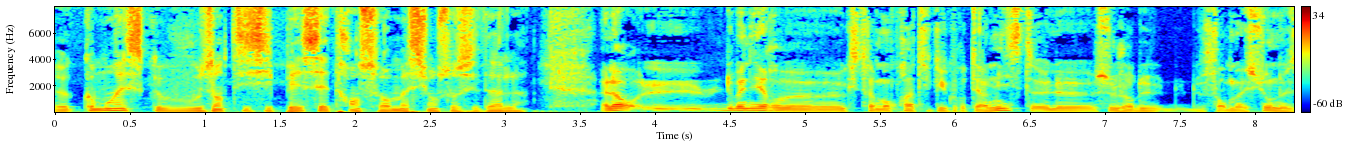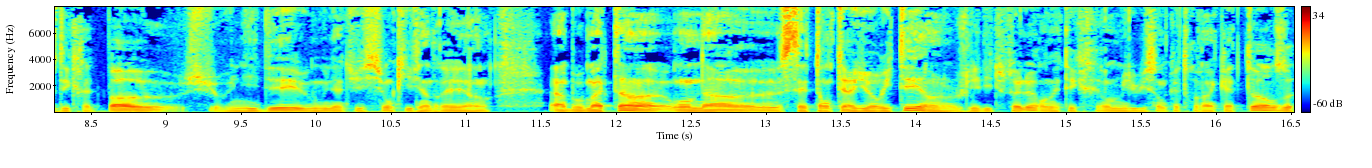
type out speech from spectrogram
Euh, comment est-ce que vous anticipez ces transformations sociétales? Alors, de manière extrêmement pratique et court-termiste, ce genre de, de, formation ne se décrète pas sur une idée ou une intuition qui viendrait un, un beau matin on a euh, cette antériorité, hein, je l'ai dit tout à l'heure, on été créé en 1894,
